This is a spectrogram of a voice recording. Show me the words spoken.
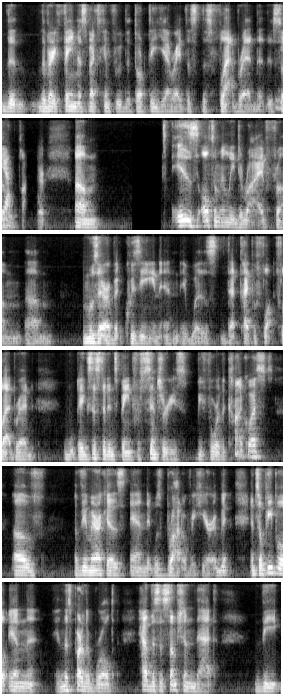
the the very famous Mexican food, the tortilla, right? This this flatbread that is so yeah. popular, um, is ultimately derived from um, Mozarabic cuisine, and it was that type of flat, flatbread existed in Spain for centuries before the conquest of of the Americas, and it was brought over here. And so people in in this part of the world have this assumption that the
